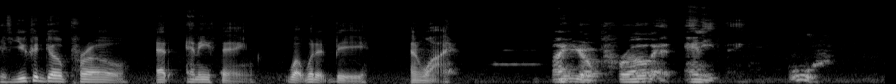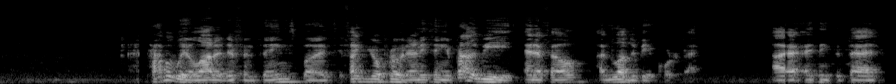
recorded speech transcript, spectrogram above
if you could go pro at anything what would it be and why if I could go pro at anything, ooh, probably a lot of different things. But if I could go pro at anything, it'd probably be NFL. I'd love to be a quarterback. I, I think that that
